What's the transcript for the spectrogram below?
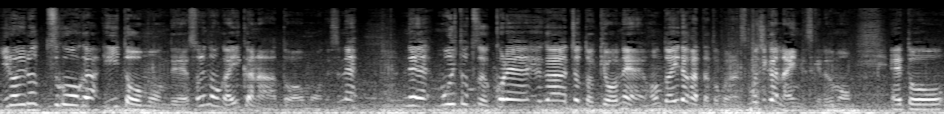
いろいろ都合がいいと思うんで、それの方がいいかなとは思うんですね。で、もう一つ、これがちょっと今日ね、本当は言いたかったところなんです。もう時間ないんですけれども、えっと、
